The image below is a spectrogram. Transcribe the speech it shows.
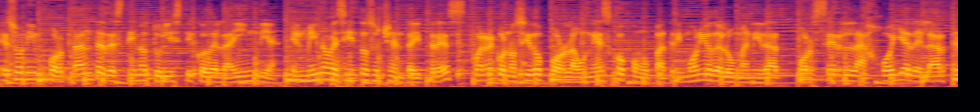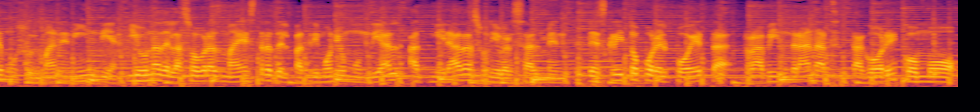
Es un importante destino turístico de la India. En 1983 fue reconocido por la UNESCO como Patrimonio de la Humanidad por ser la joya del arte musulmán en India y una de las obras maestras del patrimonio mundial admiradas universalmente. Descrito por el poeta Rabindranath Tagore como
